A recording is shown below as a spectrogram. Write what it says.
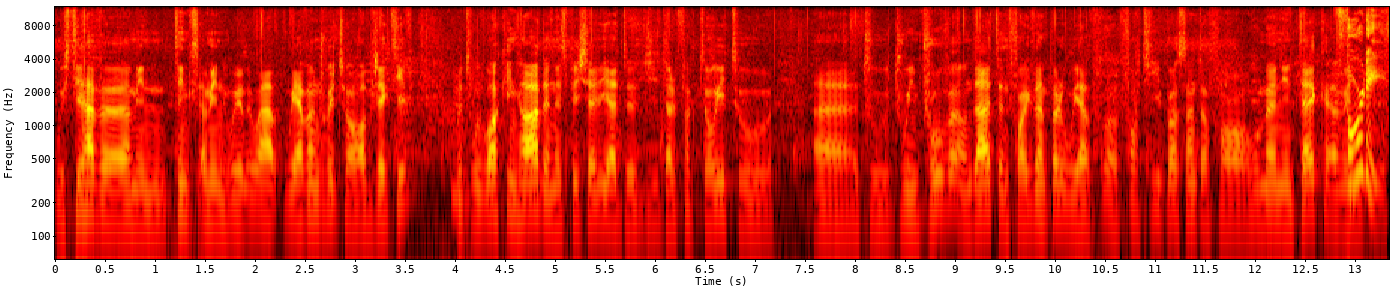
we still have, uh, I mean, things, I mean, we, we haven't reached our objective, mm. but we're working hard and especially at the Digital Factory to, uh, to, to improve on that. And for example, we have 40% uh, of our women in tech. I 40?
